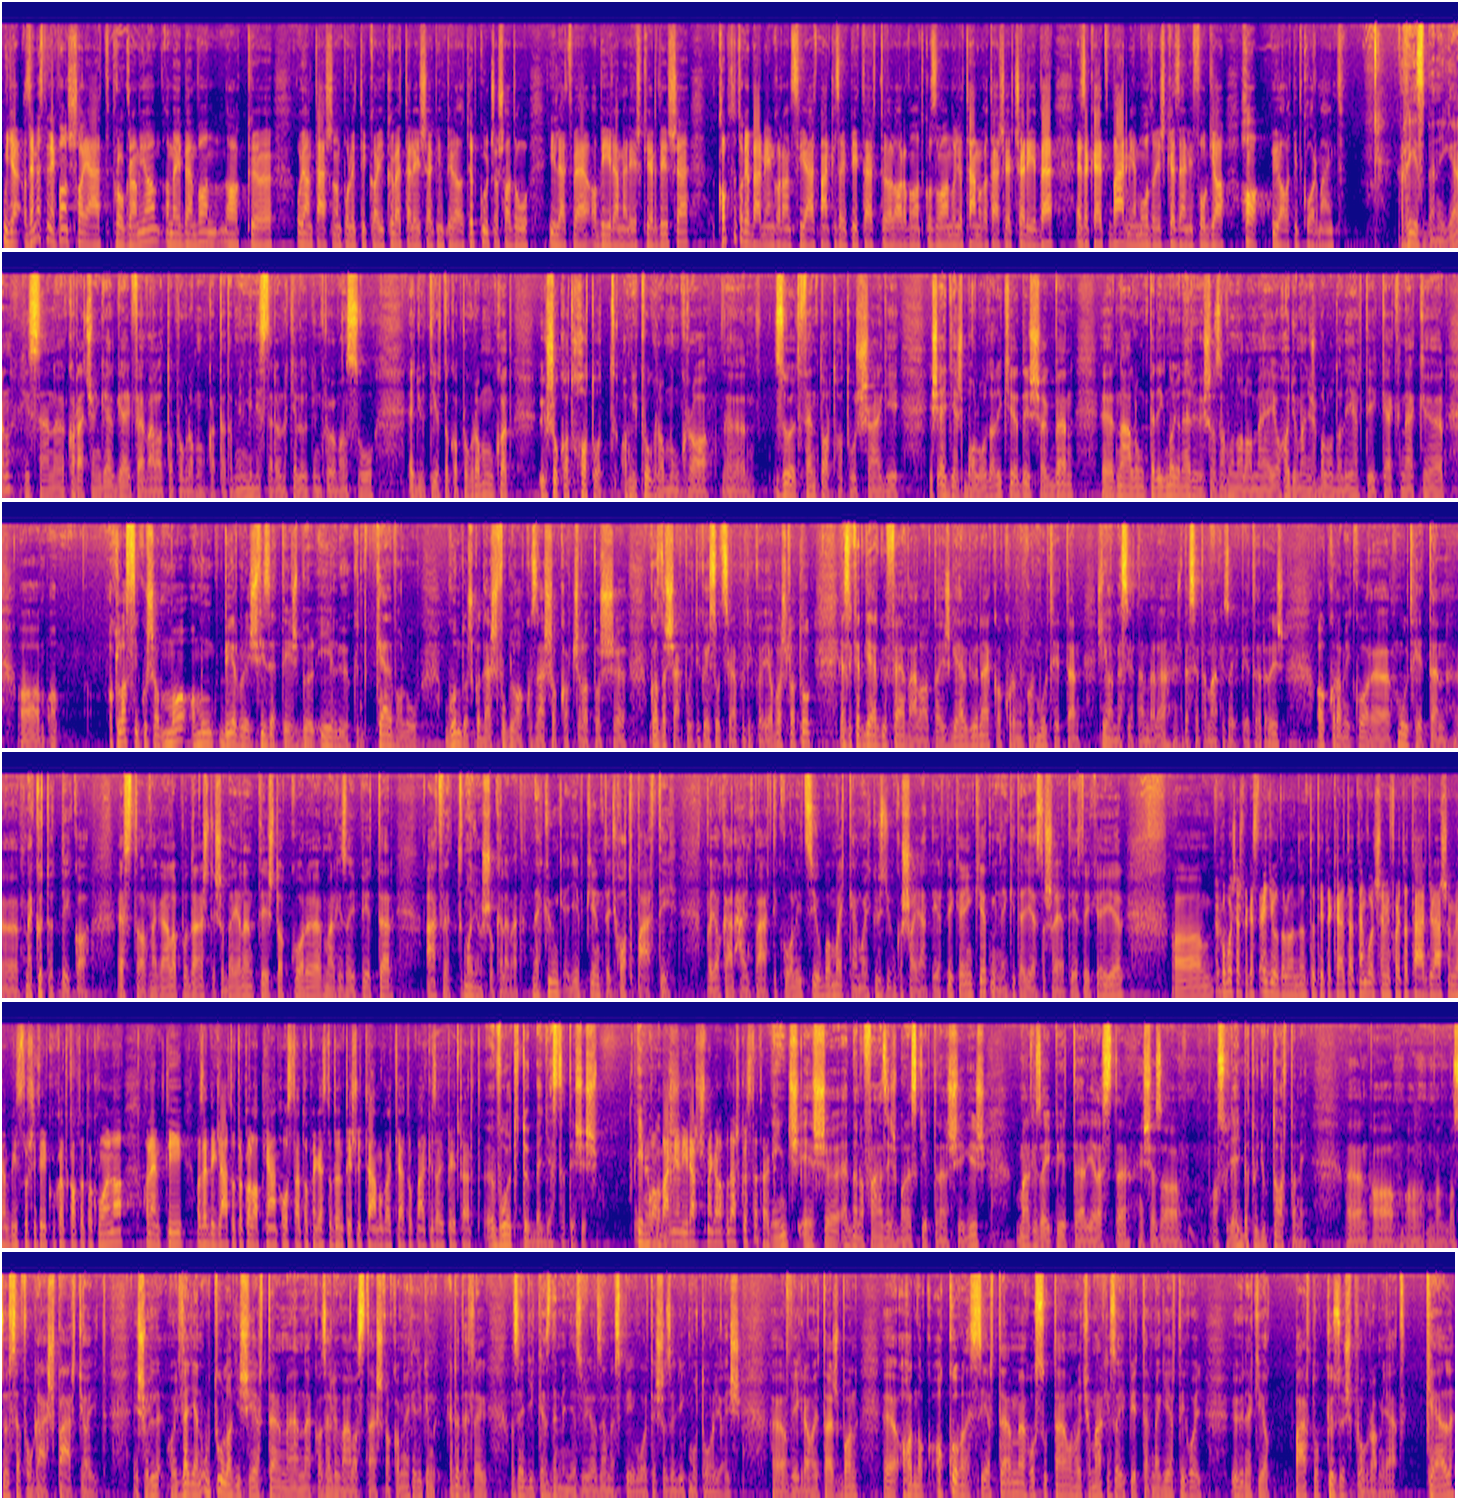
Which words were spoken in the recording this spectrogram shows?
Ugye az MSZP-nek van saját programja, amelyben vannak ö, olyan társadalompolitikai követelések, mint például a többkulcsos adó, illetve a béremelés kérdése. Kaptatok-e bármilyen garanciát Márkizai Pétertől arra vonatkozóan, hogy a támogatásért cserébe ezeket bármilyen módon is kezelni fogja, ha ő alakít kormányt? Részben igen, hiszen Karácsony Gergely felvállalta a programunkat, tehát a miniszterelnök jelöltünkről van szó, együtt írtak a programunkat. Ő sokat hatott a mi programunkra zöld fenntarthatósági és egyes baloldali kérdésekben, nálunk pedig nagyon erős az a vonal, amely a hagyományos baloldali értékeknek a, a a klasszikus, a ma a munk, bérből és fizetésből élők kell való gondoskodás, foglalkozással kapcsolatos gazdaságpolitikai, szociálpolitikai javaslatok. Ezeket Gergő felvállalta, és Gergőnek akkor, amikor múlt héten, és nyilván beszéltem vele, és beszéltem Márkizai Péterrel is, akkor, amikor múlt héten megkötötték a, ezt a megállapodást és a bejelentést, akkor Márkizai Péter átvett nagyon sok elemet. Nekünk egyébként egy hatpárti vagy akárhány párti koalícióban majd kell majd küzdjünk a saját értékeinkért, mindenki tegye ezt a saját értékeiért. A... Akkor bocsáss meg, ezt egy oldalon döntöttétek el, tehát nem volt semmifajta tárgyalás, amiben biztosítékokat kaptatok volna, hanem ti az eddig látottak alapján hoztátok meg ezt a döntést, hogy támogatjátok Márkizai Pétert. Volt több egyeztetés is. Én van bármilyen írásos megállapodás köztetek? Nincs, és ebben a fázisban ez képtelenség is. Márkizai Péter jelezte, és ez a, az, hogy egybe tudjuk tartani a, a, az összefogás pártjait, és hogy, hogy legyen utólag is értelme ennek az előválasztásnak, aminek egyébként eredetileg az egyik kezdeményezője az MSZP volt, és az egyik motorja is a végrehajtásban. Annak akkor van ez értelme hosszú távon, hogyha Márkizai Péter megérti, hogy ő neki a pártok közös programját kell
